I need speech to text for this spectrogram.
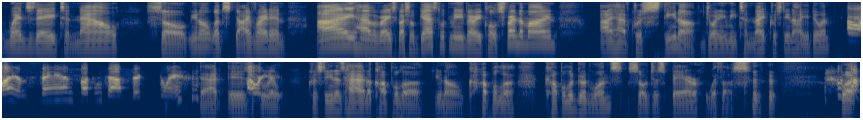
Wednesday to now. So, you know, let's dive right in. I have a very special guest with me, very close friend of mine. I have Christina joining me tonight. Christina, how you doing? Oh, I am fan fucking tastic, Duane. That is How are great. you? Christina's had a couple of, you know, couple of couple of good ones, so just bear with us. but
